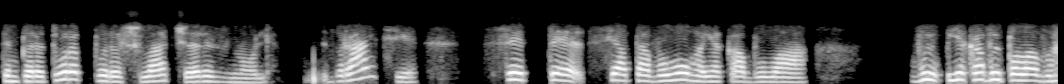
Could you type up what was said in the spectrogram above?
температура перейшла через ноль. Вранці це те, вся та волога, яка була яка випала в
